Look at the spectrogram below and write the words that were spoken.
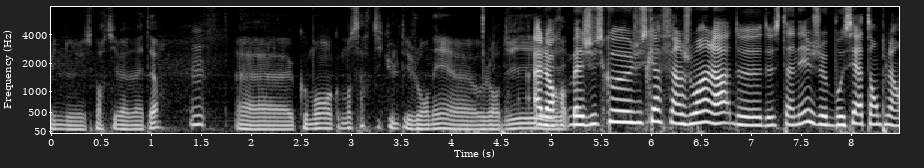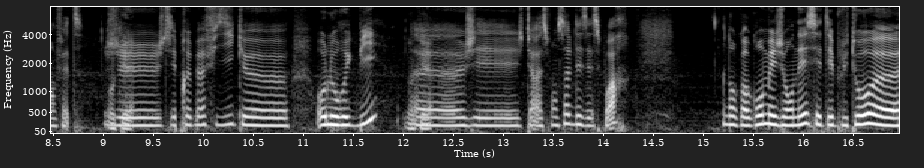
une, sportive amateur. Mm. comment comment s'articulent tes journées aujourd'hui Alors, bah, jusqu'à fin juin là de, de, cette année, je bossais à temps plein en fait. J'étais prépa physique au loup rugby. J'étais responsable des espoirs. Donc en gros mes journées c'était plutôt euh,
